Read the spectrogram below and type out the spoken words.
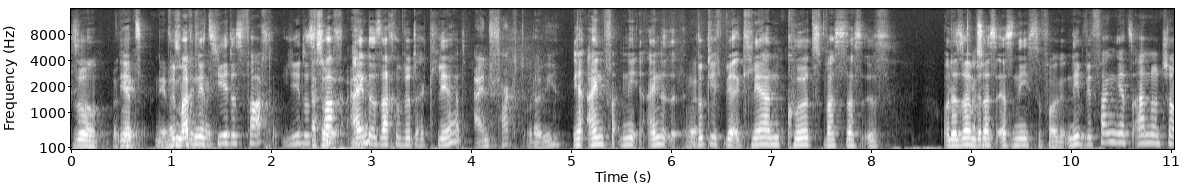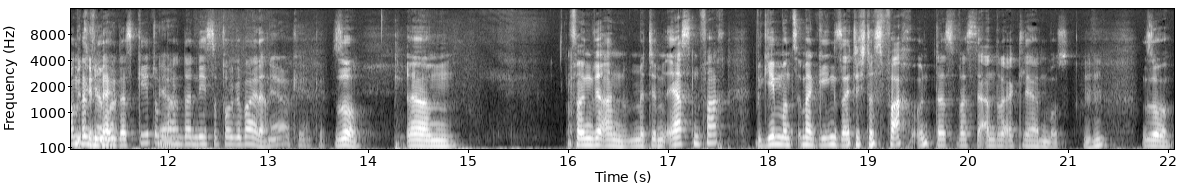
So, Okay, jetzt, nee, wir machen jetzt jedes Fach, jedes so, Fach, ein- eine Sache wird erklärt. Ein Fakt, oder wie? Ja, einfach, nee, eine, wirklich, wir erklären kurz, was das ist. Oder sollen Ach wir so. das erst nächste Folge? Nee, wir fangen jetzt an und schauen Wir mal, wie lange das geht und ja. machen dann nächste Folge weiter. Ja, okay, okay. So, ähm, fangen wir an mit dem ersten Fach. Wir geben uns immer gegenseitig das Fach und das, was der andere erklären muss. Mhm. So,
